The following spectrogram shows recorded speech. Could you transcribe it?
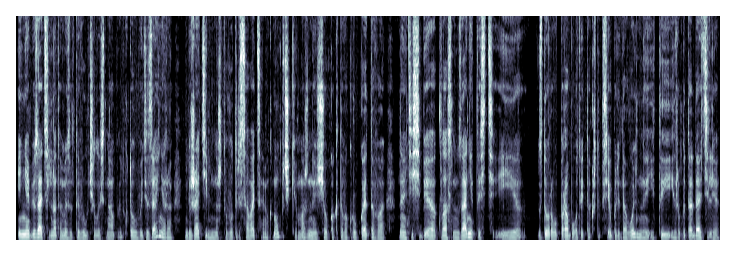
И не обязательно, там, если ты выучилась на продуктового дизайнера, бежать именно, что вот рисовать сами кнопочки. Можно еще как-то вокруг этого найти себе классную занятость и здорово поработать, так чтобы все были довольны, и ты, и работодатели,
